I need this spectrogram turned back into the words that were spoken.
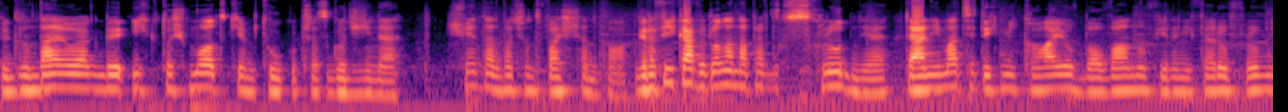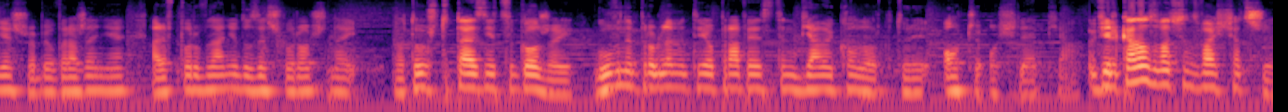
Wyglądają jakby ich ktoś młotkiem tłukł przez godzinę. Święta 2022. Grafika wygląda naprawdę schludnie. Te animacje tych Mikołajów, bałwanów i reniferów również robią wrażenie, ale w porównaniu do zeszłorocznej, no to już tutaj jest nieco gorzej. Głównym problemem tej oprawy jest ten biały kolor, który oczy oślepia. Wielkanoc 2023.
